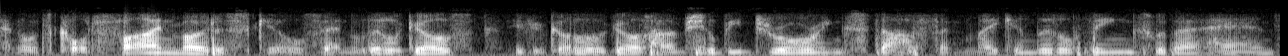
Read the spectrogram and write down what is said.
and what's called fine motor skills. And little girls, if you've got a little girl at home, she'll be drawing stuff and making little things with her hands.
